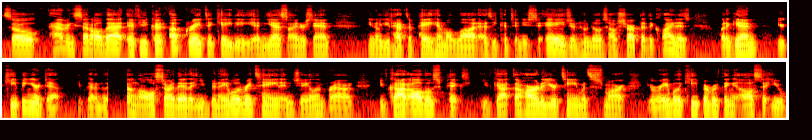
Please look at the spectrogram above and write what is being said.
So, having said all that, if you could upgrade to KD, and yes, I understand, you know, you'd have to pay him a lot as he continues to age, and who knows how sharp that decline is. But again, you're keeping your depth. You've got another young all star there that you've been able to retain in Jaylen Brown. You've got all those picks. You've got the heart of your team and smart. You were able to keep everything else that you've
